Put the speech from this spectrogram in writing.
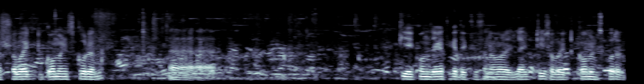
আর সবাই একটু কমেন্টস করেন কে কোন জায়গা থেকে দেখতেছেন আমার এই লাইভটি সবাই একটু কমেন্টস করেন।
